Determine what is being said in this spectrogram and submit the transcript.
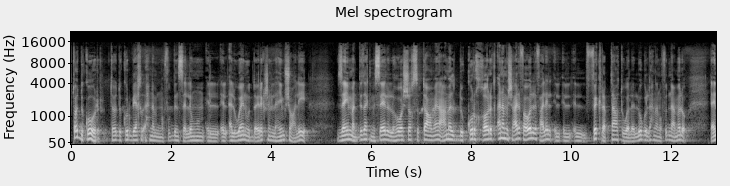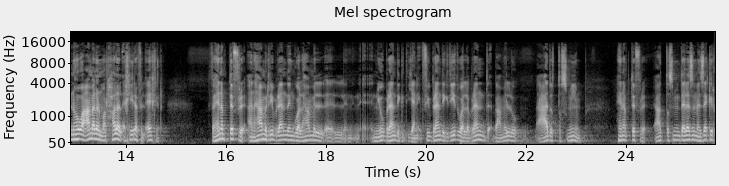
بتوع الديكور. بتوع الديكور بياخد إحنا المفروض بنسلمهم ال الألوان وال direction اللي هيمشوا عليه. زي ما اديتك مثال اللي هو الشخص بتاعه مان عمل ديكور خارق أنا مش عارف أولف عليه ال- ال- الفكرة بتاعته ولا اللوجو اللي إحنا المفروض نعمله لأن هو عمل المرحلة الأخيرة في الآخر. فهنا بتفرق أنا هعمل rebranding ولا هعمل new brand يعني في brand جديد ولا brand بعمل له إعادة تصميم. هنا بتفرق. إعادة التصميم ده لازم أذاكر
